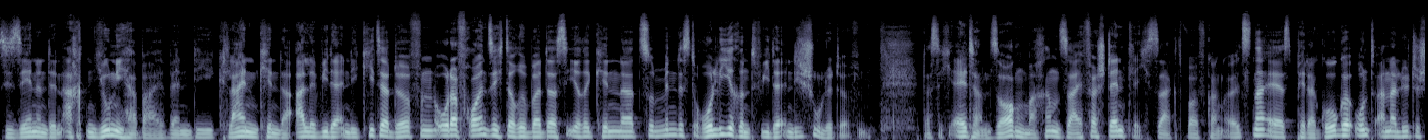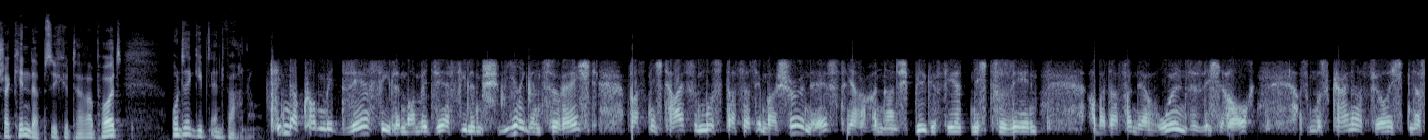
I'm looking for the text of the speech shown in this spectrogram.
Sie sehnen den 8. Juni herbei, wenn die kleinen Kinder alle wieder in die Kita dürfen oder freuen sich darüber, dass ihre Kinder zumindest rollierend wieder in die Schule dürfen. Dass sich Eltern Sorgen machen, sei verständlich, sagt Wolfgang Oelsner. Er ist Pädagoge und analytischer Kinderpsychotherapeut und er gibt Entwarnung. Kinder kommen mit sehr vielem, auch mit sehr vielem Schwierigen zurecht, was nicht heißen muss, dass das immer schön ist, ihre anderen Spielgefährten nicht zu sehen, aber davon erholen sie sich auch. Es muss keiner fürchten, dass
